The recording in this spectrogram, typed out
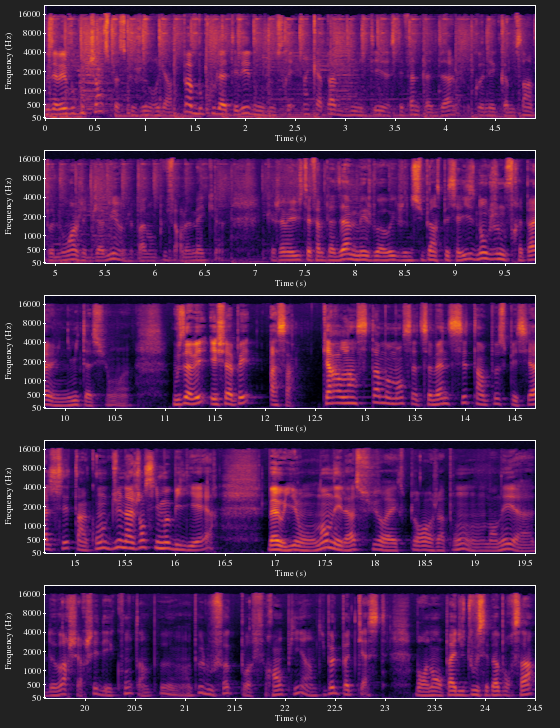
vous avez beaucoup de chance parce que je ne regarde pas beaucoup la télé, donc je serais incapable d'imiter Stéphane Plaza. Je le connais comme ça un peu de loin, j'ai déjà vu, hein. je vais pas non plus faire le mec euh, qui a jamais vu Stéphane Plaza, mais je dois avouer que je ne suis pas un spécialiste, donc je ne ferai pas une imitation. Euh. Vous avez échappé à ça. Car l'instant moment cette semaine, c'est un peu spécial, c'est un compte d'une agence immobilière. Bah oui, on en est là sur Explorer Japon, on en est à devoir chercher des comptes un peu, un peu loufoques pour remplir un petit peu le podcast. Bon non, pas du tout, c'est pas pour ça.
